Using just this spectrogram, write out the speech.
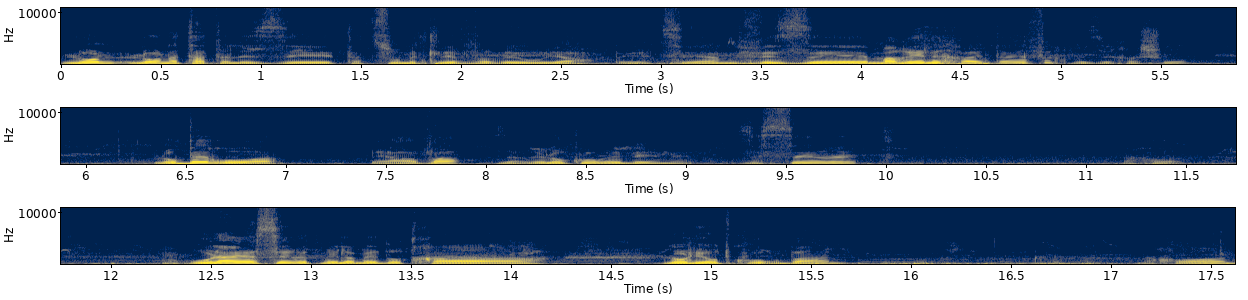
לא, לא נתת לזה את התשומת לב הראויה בעצם, וזה מראה לך את ההפך, וזה חשוב. לא ברוע, באהבה, זה הרי לא קורה באמת. זה סרט, נכון? אולי הסרט מלמד אותך לא להיות קורבן, נכון?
